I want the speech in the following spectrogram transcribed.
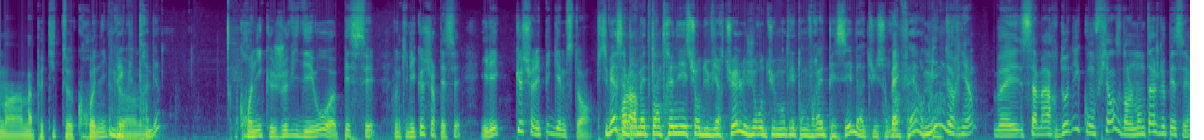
ma, ma petite chronique. Euh, très bien. Chronique jeux vidéo euh, PC. Donc il est que sur PC. Il est que sur l'Epic Game Store. C'est bien, ça Voilà. permet de t'entraîner sur du virtuel. Le jour où tu montais ton vrai PC, bah tu sauras Ben, faire. quoi. Mine de rien, ben, ça m'a redonné confiance dans le montage de PC.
